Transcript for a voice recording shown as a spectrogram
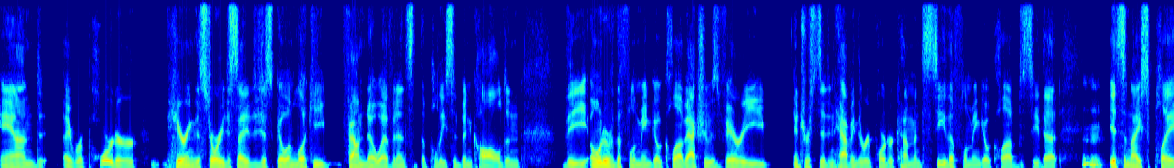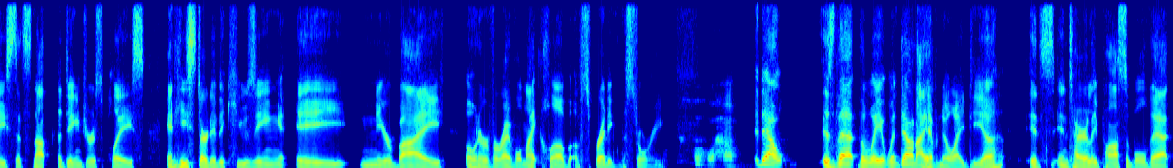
and a reporter hearing the story decided to just go and look. He found no evidence that the police had been called, and the owner of the Flamingo Club actually was very interested in having the reporter come and see the Flamingo Club to see that hmm. it's a nice place, it's not a dangerous place. And he started accusing a nearby owner of a rival nightclub of spreading the story. Oh, wow. Now, is that the way it went down? I have no idea. It's entirely possible that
